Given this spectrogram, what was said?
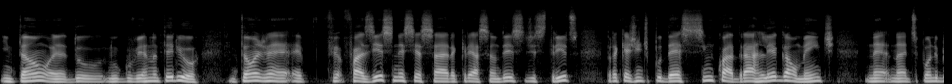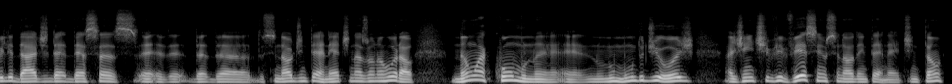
então, é, do, no governo anterior. Então, é, é, fazia-se necessária a criação desses distritos para que a gente pudesse se enquadrar legalmente né, na disponibilidade de, dessas, é, de, de, do sinal de internet na zona rural. Não há como, né, é, no mundo de hoje, a gente viver sem o sinal da internet. Então,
